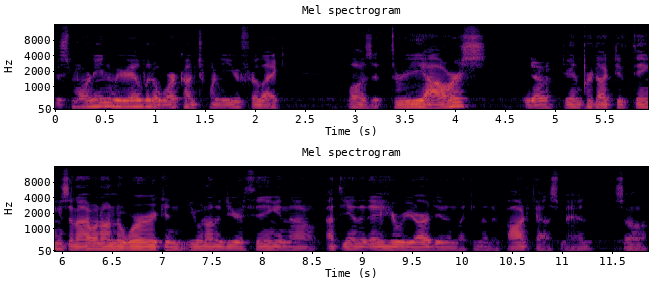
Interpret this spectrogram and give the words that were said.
this morning we were able to work on 20U for like what was it? 3 hours Yeah. doing productive things and I went on to work and you went on to do your thing and now at the end of the day here we are doing like another podcast, man. So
